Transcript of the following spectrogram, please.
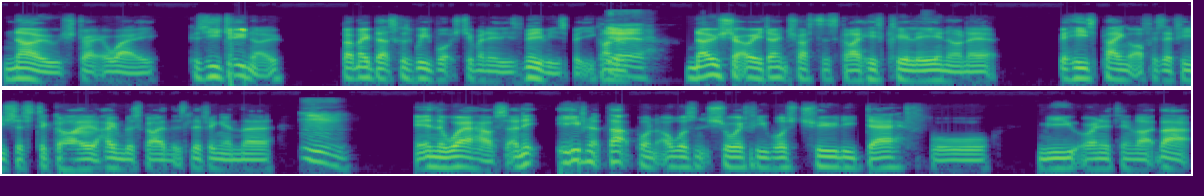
know straight away because you do know, but maybe that's because we've watched too many of these movies. But you kind yeah, of yeah. no straight away. Don't trust this guy. He's clearly in on it, but he's playing it off as if he's just a guy, a homeless guy that's living in the Mm. In the warehouse. And it, even at that point, I wasn't sure if he was truly deaf or mute or anything like that.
